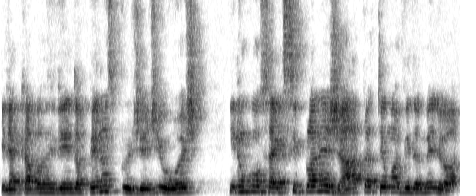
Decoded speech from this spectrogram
ele acaba vivendo apenas para o dia de hoje e não consegue se planejar para ter uma vida melhor.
